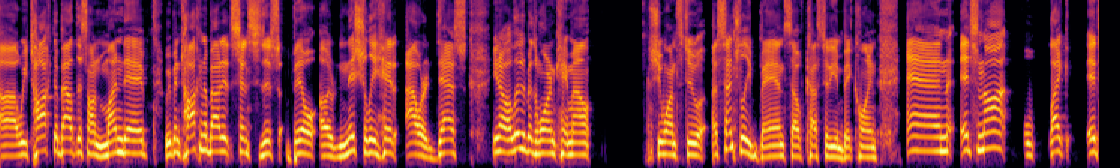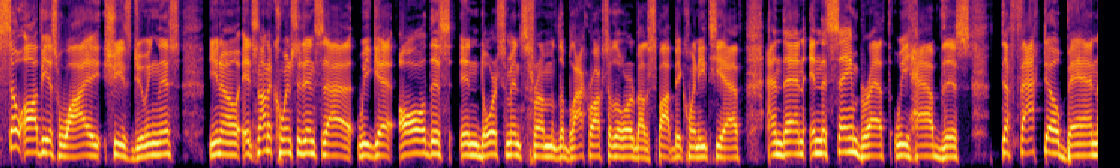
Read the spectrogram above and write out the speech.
Uh, we talked about this on Monday. We've been talking about it since this bill initially hit our desk. You know, Elizabeth Warren came out she wants to essentially ban self custody in Bitcoin. And it's not like it's so obvious why she's doing this. You know, it's not a coincidence that we get all this endorsements from the BlackRocks of the world about a spot Bitcoin ETF. And then in the same breath, we have this de facto ban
